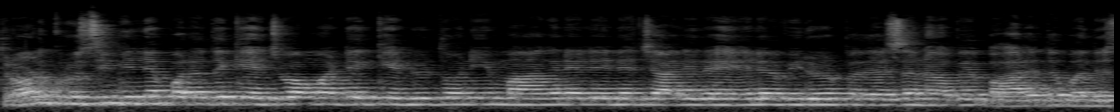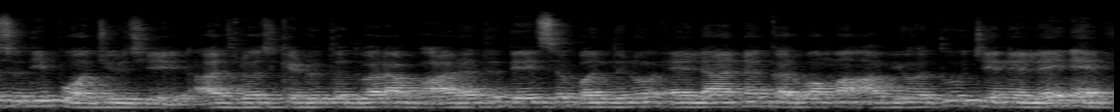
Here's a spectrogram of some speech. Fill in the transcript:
ત્રણ કૃષિ બિલને પરત ખેંચવા માટે ખેડૂતોની માંગને લઈને ચાલી રહેલ વિરોધ પ્રદર્શન હવે ભારત બંધ સુધી પહોંચ્યું છે. આજરોજ ખેડૂતો દ્વારા ભારત દેશ બંધનું એલાન કરવામાં આવ્યું હતું, જેને લઈને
